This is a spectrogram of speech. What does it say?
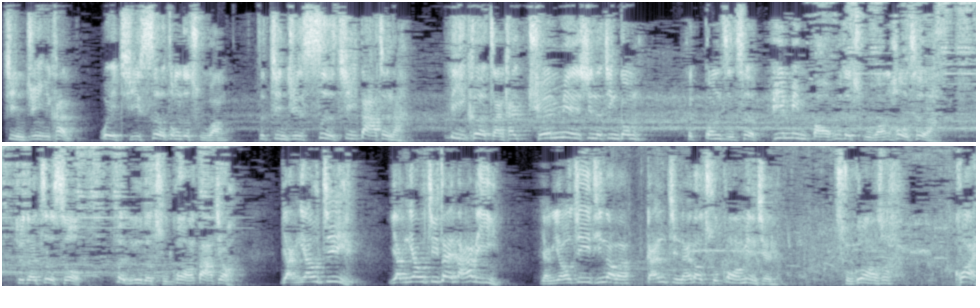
晋军一看为其射中的楚王，这晋军士气大振啊，立刻展开全面性的进攻。这公子策拼命保护着楚王后撤啊！就在这时候，愤怒的楚共王大叫：“养妖姬，养妖姬在哪里？”养妖姬一听到了，赶紧来到楚共王面前。楚共王说：“快，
